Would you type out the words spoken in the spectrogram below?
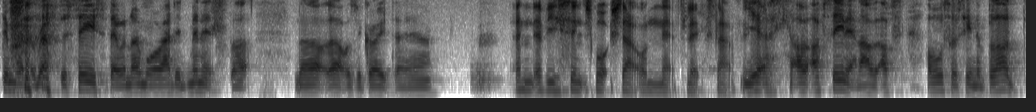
Didn't want the ref to see, so there were no more added minutes. But no, that, that was a great day. Yeah. And have you since watched that on Netflix? That yeah, I've seen it, and I've I've also seen the blood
